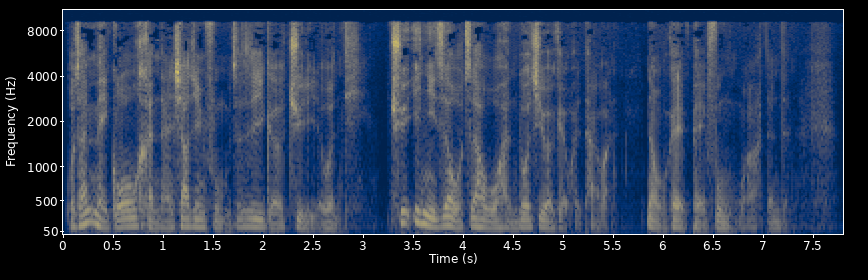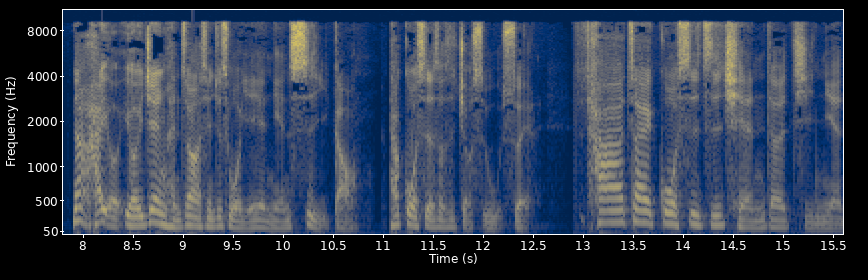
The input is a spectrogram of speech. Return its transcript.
我在美国我很难孝敬父母，这是一个距离的问题。去印尼之后，我知道我很多机会可以回台湾，那我可以陪父母啊等等。那还有有一件很重要的事情，就是我爷爷年事已高。他过世的时候是九十五岁。他在过世之前的几年，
